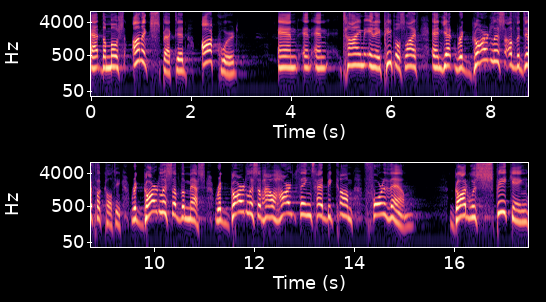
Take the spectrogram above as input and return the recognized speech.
at the most unexpected, awkward, and, and, and time in a people's life, and yet, regardless of the difficulty, regardless of the mess, regardless of how hard things had become for them, God was speaking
